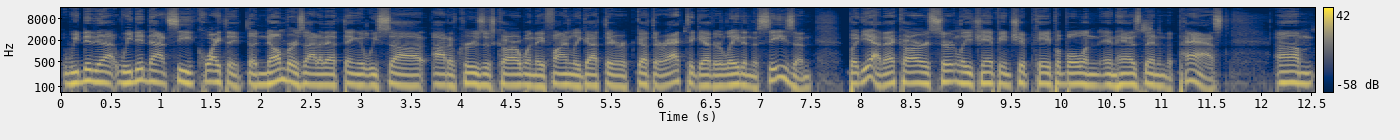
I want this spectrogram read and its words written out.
we did not, we did not see quite the, the numbers out of that thing that we saw out of Cruz's car when they finally got their got their act together late in the season. But yeah, that car is certainly championship capable and, and has been in the past. Um,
